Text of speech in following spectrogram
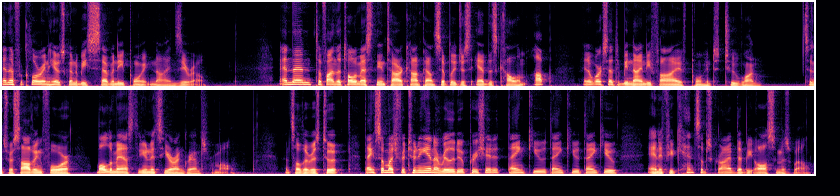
And then for chlorine here, it's going to be 70.90. And then to find the total mass of the entire compound, simply just add this column up, and it works out to be 95.21. Since we're solving for molar mass, the units here are in grams per mole. That's all there is to it. Thanks so much for tuning in. I really do appreciate it. Thank you, thank you, thank you. And if you can subscribe, that'd be awesome as well,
